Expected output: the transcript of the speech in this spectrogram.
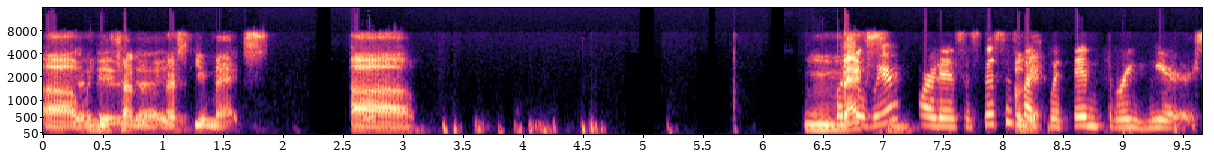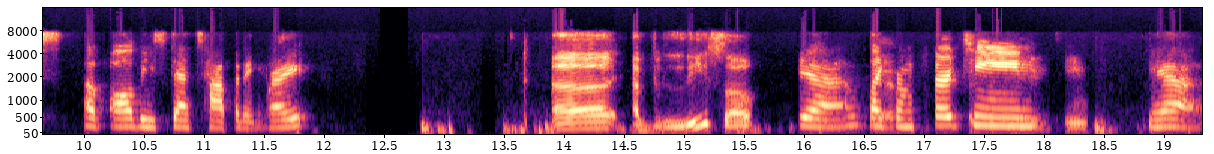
uh, Yeah, when he was trying died. to rescue Max. Uh, But Max, the weird part is, is this is Okay. like within three years of all these deaths happening, right? uh, I believe so. Yeah, like Yeah. from 13. 18. Yeah.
